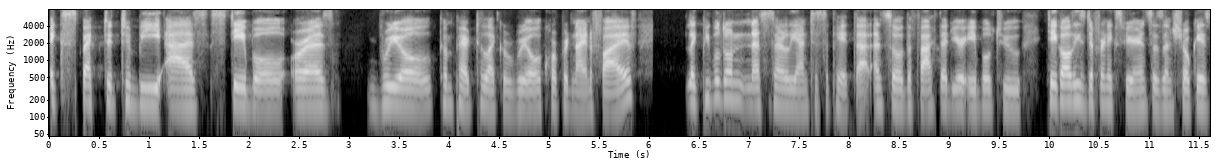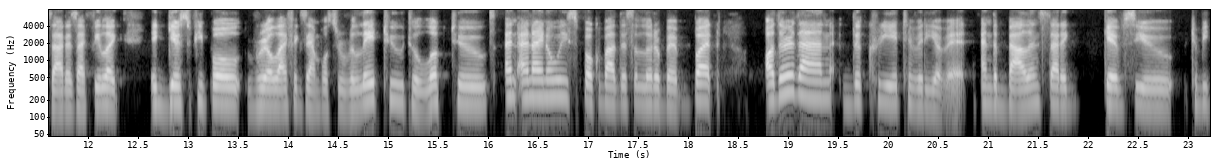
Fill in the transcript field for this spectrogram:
expect it to be as stable or as real compared to like a real corporate nine to five like people don't necessarily anticipate that and so the fact that you're able to take all these different experiences and showcase that is i feel like it gives people real life examples to relate to to look to and and i know we spoke about this a little bit but other than the creativity of it and the balance that it gives you to be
